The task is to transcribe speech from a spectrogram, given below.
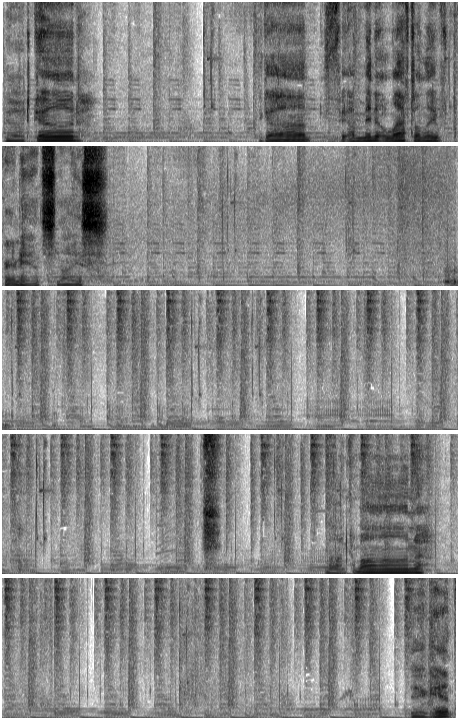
Good, good. We got a minute left on the prayer enhance. Nice. Come on. Big hit.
